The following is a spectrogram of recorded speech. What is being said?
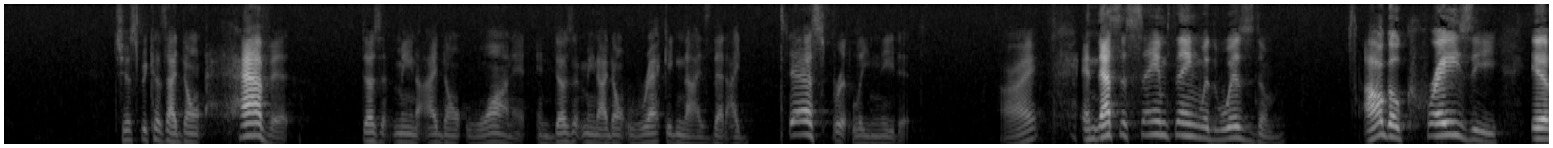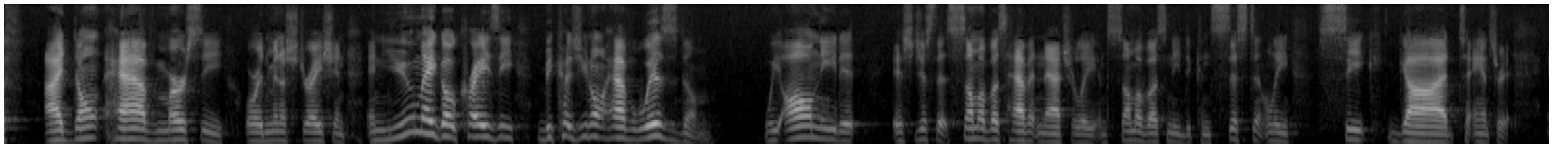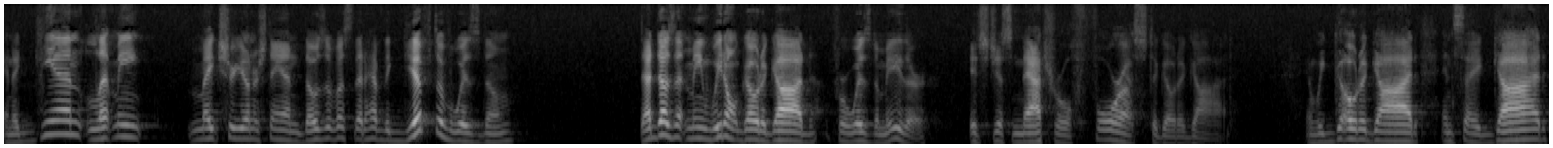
Just because I don't have it doesn't mean I don't want it and doesn't mean I don't recognize that I desperately need it. All right? And that's the same thing with wisdom. I'll go crazy if I don't have mercy or administration. And you may go crazy because you don't have wisdom. We all need it. It's just that some of us have it naturally, and some of us need to consistently seek God to answer it. And again, let me make sure you understand those of us that have the gift of wisdom, that doesn't mean we don't go to God for wisdom either. It's just natural for us to go to God. And we go to God and say, God,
